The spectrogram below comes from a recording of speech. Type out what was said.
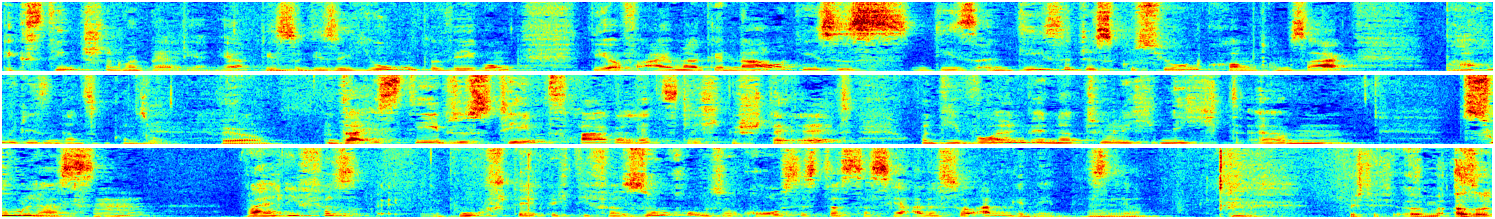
Extinction Rebellion, ja diese mhm. diese Jugendbewegung, die auf einmal genau dieses, dieses in diese Diskussion kommt und sagt, brauchen wir diesen ganzen Konsum? Ja. Und da ist die Systemfrage letztlich gestellt und die wollen wir natürlich nicht ähm, zulassen, weil die Vers buchstäblich die Versuchung so groß ist, dass das ja alles so angenehm ist. Mhm. Ja? Richtig. Ähm, also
